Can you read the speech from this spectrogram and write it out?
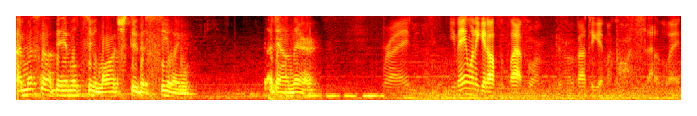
I must not be able to launch through the ceiling down there. Right. You may want to get off the platform, because I'm about to get my portals out of the way.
